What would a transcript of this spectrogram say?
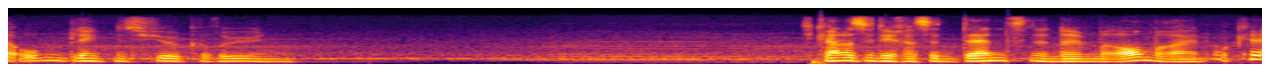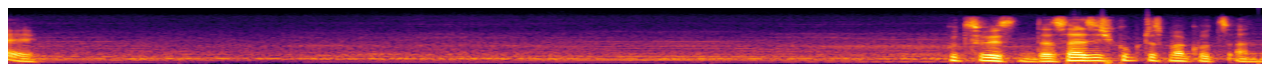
Da oben blinkt eine Tür grün. Ich kann also in die Residenz in den Raum rein. Okay. Gut zu wissen. Das heißt, ich gucke das mal kurz an.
